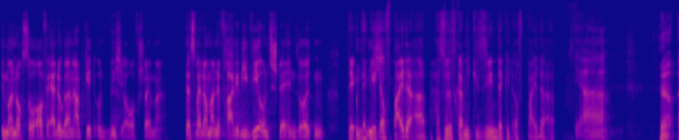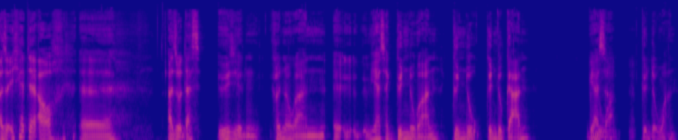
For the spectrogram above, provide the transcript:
immer noch so auf Erdogan abgeht und nicht auf Steinmeier. Das wäre doch mal eine Frage, die wir uns stellen sollten. Der, Und der nicht- geht auf beide ab. Hast du das gar nicht gesehen? Der geht auf beide ab. Ja, Ja, also ich hätte auch, äh, also das Özil Gündogan, äh, wie heißt er, Gündogan, Gündo, Gündogan, wie heißt er? Gündogan, Gündogan.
